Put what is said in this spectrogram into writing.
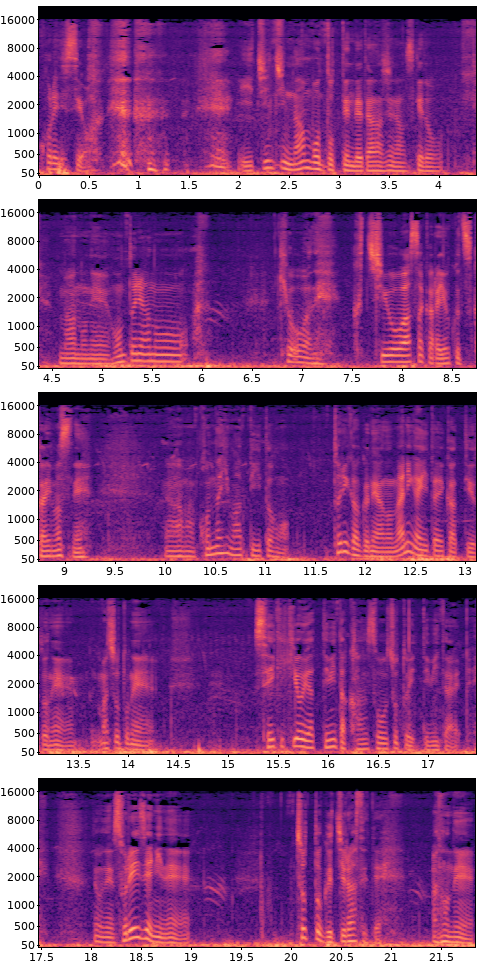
これですよ。1日に何本撮ってんだよって話なんですけどまああのね本当にあの今日はね口を朝からよく使いますね。あまあこんな日もあっていいと思う。とにかくねあの何が言いたいかっていうとねまあちょっとね声劇をやってみた感想をちょっと言ってみたい。でもねそれ以前にねちょっと愚痴らせて。あのね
